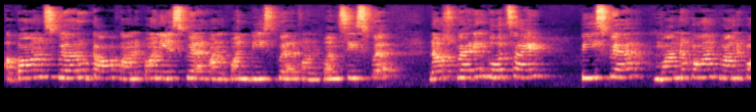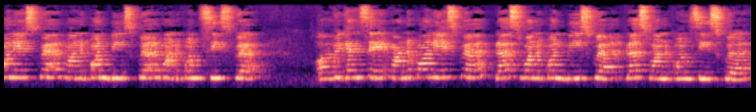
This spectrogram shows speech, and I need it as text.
upon square root of 1 upon A square, 1 upon B square, 1 upon C square. Now squaring both sides. P square 1 upon 1 upon A square, 1 upon B square, 1 upon C square. Or we can say 1 upon A square plus 1 upon B square plus 1 upon C square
